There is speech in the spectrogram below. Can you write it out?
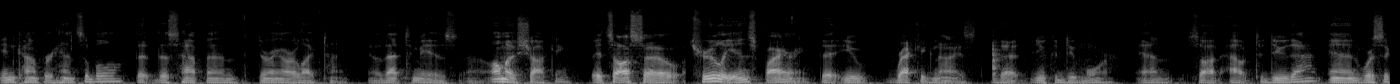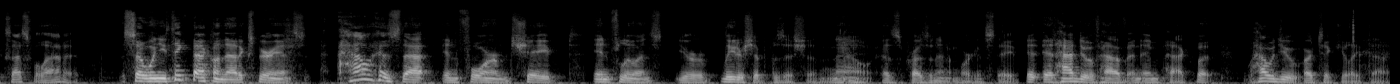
incomprehensible that this happened during our lifetime. You know, that to me is uh, almost shocking. It's also truly inspiring that you recognized that you could do more and sought out to do that and were successful at it. So when you think back on that experience, how has that informed, shaped, influenced your leadership position now mm. as president of Morgan State? It, it had to have had an impact, but how would you articulate that?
